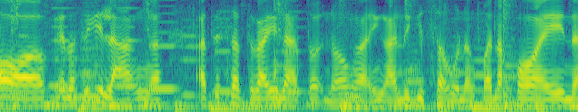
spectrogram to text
Oo, pero sige lang. At least na-try na to, no? Nga, inganigit sa unang panahon.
